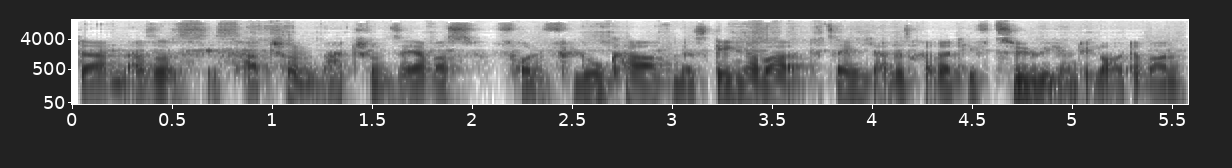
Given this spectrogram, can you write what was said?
dann, also es, es, hat schon, hat schon sehr was von Flughafen. Es ging aber tatsächlich alles relativ zügig und die Leute waren,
